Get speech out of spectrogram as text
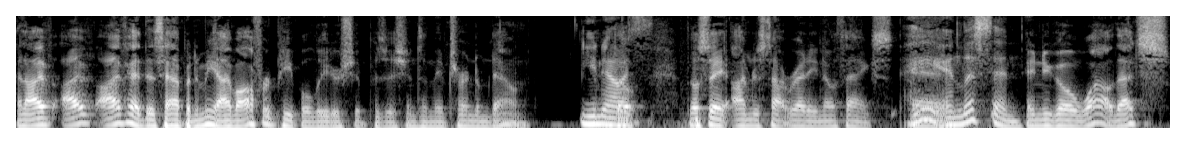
and I've I've I've had this happen to me. I've offered people leadership positions and they've turned them down. You know, they'll, they'll say, "I'm just not ready. No thanks." Hey, and listen. and you go, "Wow, that's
